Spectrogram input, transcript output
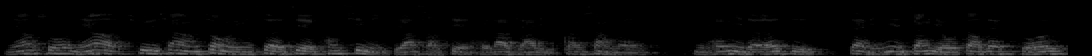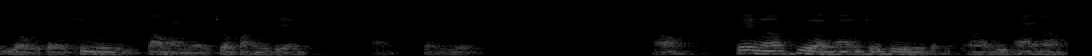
你要说你要去向众邻舍借空气，你，不要少借。回到家里，关上门，你和你的儿子在里面将油倒在所有的器皿里，倒满了就放一边。好，下一页。好，所以呢，妇人呢就去呃离开啊，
